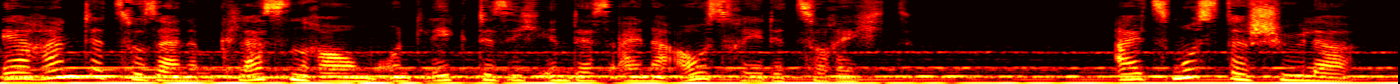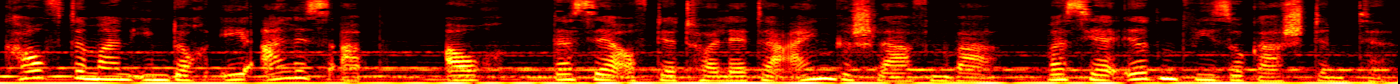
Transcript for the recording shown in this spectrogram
Er rannte zu seinem Klassenraum und legte sich indes eine Ausrede zurecht. Als Musterschüler kaufte man ihm doch eh alles ab, auch, dass er auf der Toilette eingeschlafen war, was ja irgendwie sogar stimmte.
